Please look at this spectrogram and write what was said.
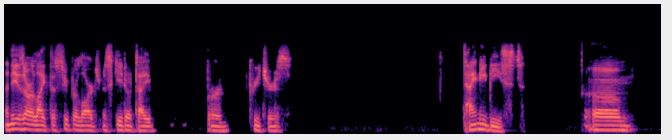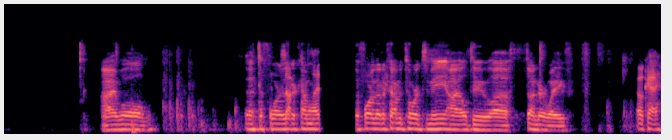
And these are like the super large mosquito type bird creatures. Tiny beast. Um, I will. At the four that Suck are coming, blood. the four that are coming towards me, I'll do uh, thunder wave. Okay.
